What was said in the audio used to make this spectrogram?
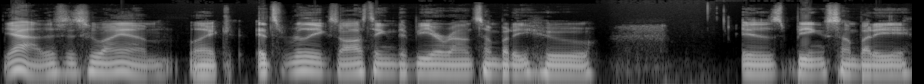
yeah, this is who I am. Like, it's really exhausting to be around somebody who is being somebody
